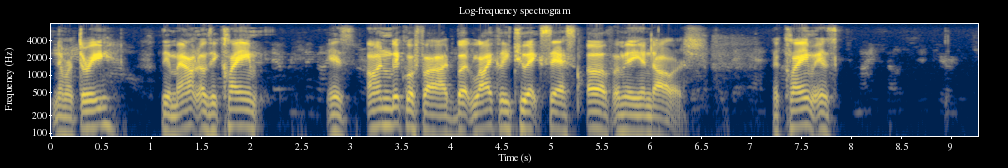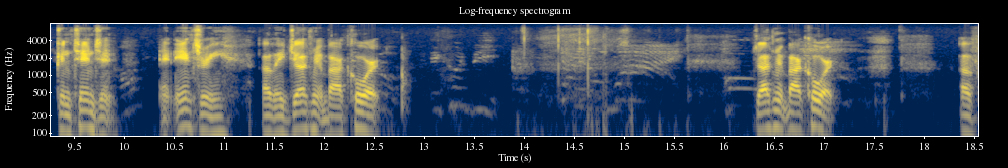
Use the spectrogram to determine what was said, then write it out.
Number three, the amount of the claim is unliquefied but likely to excess of a million dollars. The claim is contingent an entry of a judgment by court judgment by court of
